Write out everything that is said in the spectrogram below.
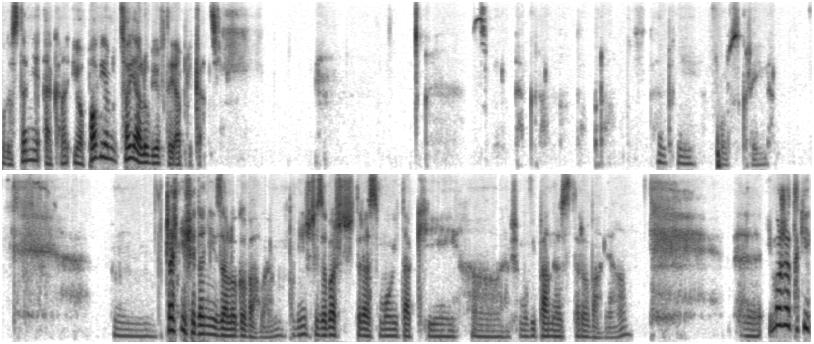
Udostępnię ekran i opowiem, co ja lubię w tej aplikacji. Zmień ekran. Dobra, udostępnij full screen. Mm, Wcześniej się do niej zalogowałem. Powinniście zobaczyć teraz mój taki, jak się mówi, panel sterowania. E, I może taki,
